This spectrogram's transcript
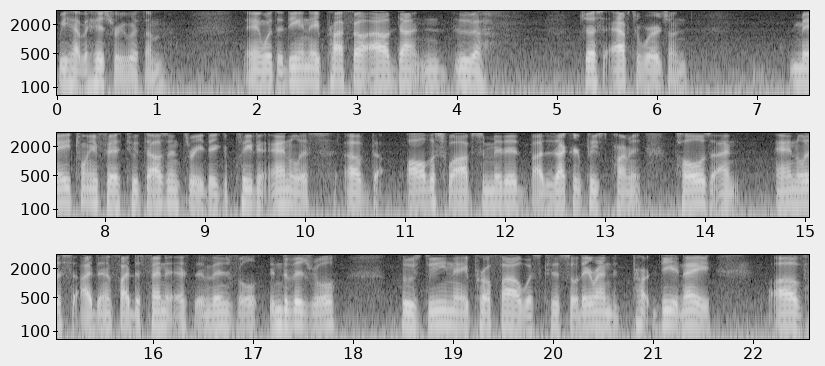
we have a history with him. And with the DNA profile out just afterwards on May 25th, 2003, they completed an analysis of the, all the swabs submitted by the Zachary Police Department. Polls and analysts identified the defendant as the individual, individual whose DNA profile was so they ran the DNA of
